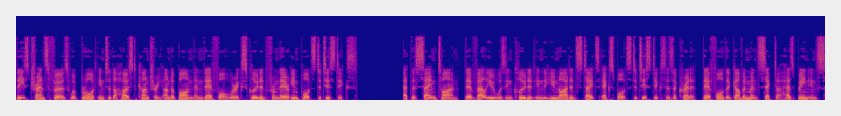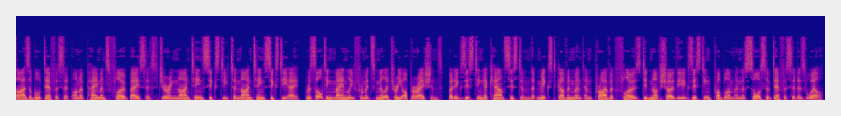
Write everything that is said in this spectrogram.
These transfers were brought into the host country under bond and therefore were excluded from their import statistics. At the same time, their value was included in the United States export statistics as a credit, therefore the government sector has been in sizable deficit on a payments flow basis during 1960 to 1968, resulting mainly from its military operations, but existing account system that mixed government and private flows did not show the existing problem and the source of deficit as well.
